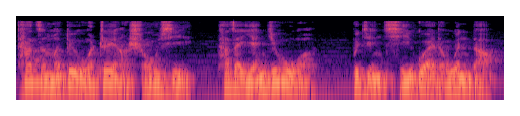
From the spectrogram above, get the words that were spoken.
他怎么对我这样熟悉？他在研究我？不禁奇怪地问道：“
